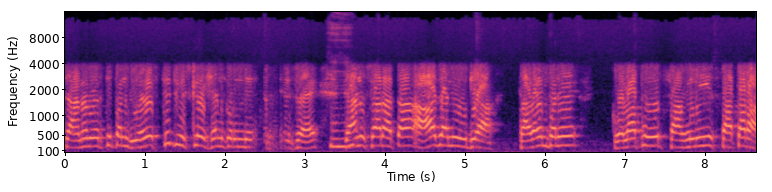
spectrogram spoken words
चॅनलवरती पण व्यवस्थित विश्लेषण करून द्यायचं आहे. त्यानुसार आता आज आणि उद्या साधारणपणे कोल्हापूर सांगली सातारा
